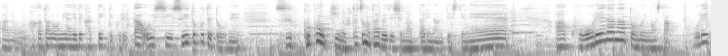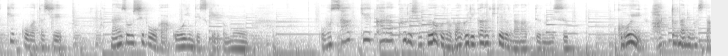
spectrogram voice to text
あの博多のお土産で買ってきてくれた美味しいスイートポテトをねすっごく大きいの2つも食べてしまったりなんてしてね。あこれだなと思いました。これ結構私内臓脂肪が多いんですけれどもお酒から来る食欲のバグりから来てるんだなっていうのにすっごいハッとなりました。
